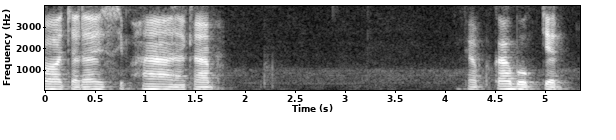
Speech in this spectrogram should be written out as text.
ก็จะได้ 15 นะครับครับ9บวก7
